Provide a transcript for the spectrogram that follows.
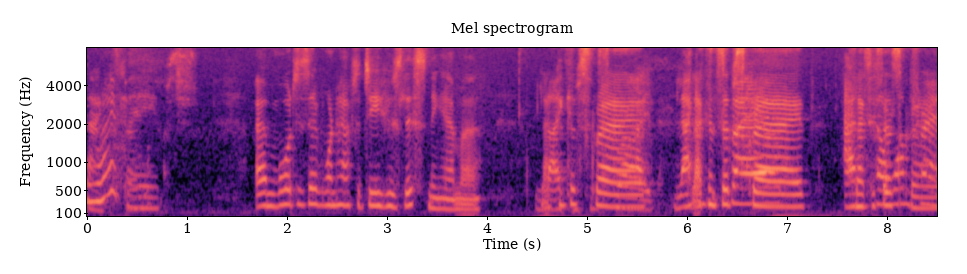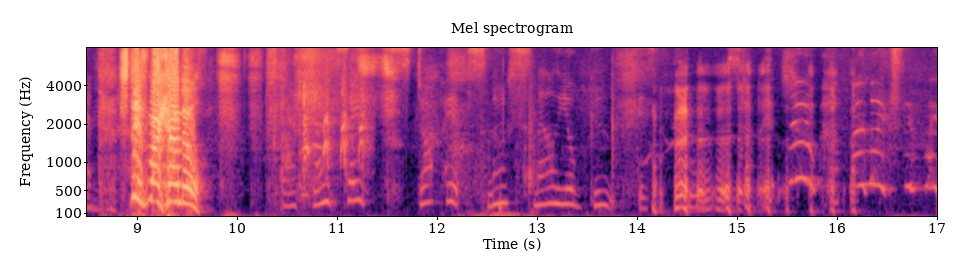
All right, Thanks very much. babes. Um, what does everyone have to do who's listening, Emma? Like, and subscribe. Like, and subscribe. And Like and tell one friend. Sniff my candle! Oh, don't say stop it. No, smell your goop is the cool. Stop it. No, I like sniff my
